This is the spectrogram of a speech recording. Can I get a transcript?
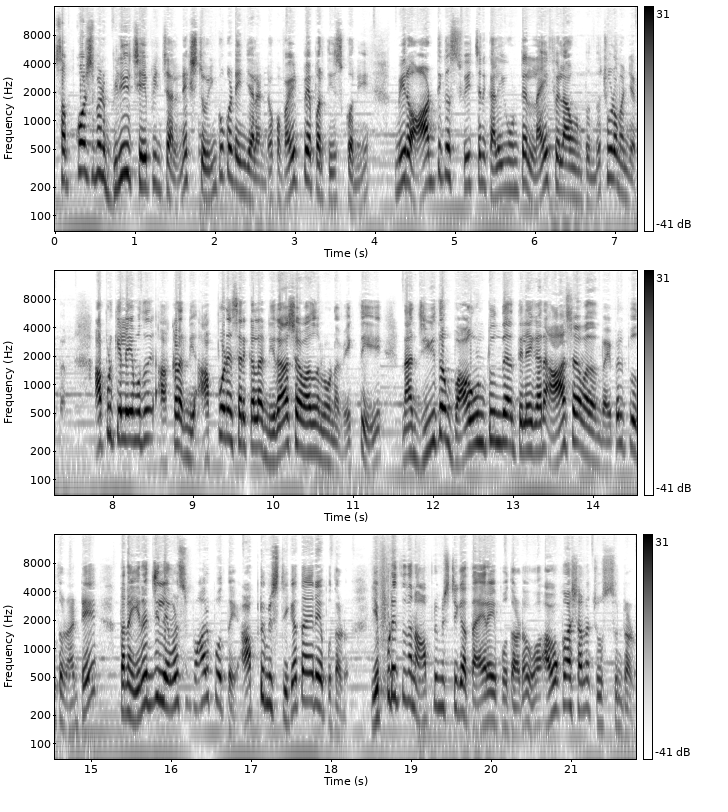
సబ్ కాన్షియస్ మైండ్ బిలీవ్ చేయించాలి నెక్స్ట్ ఇంకొకటి ఏం చేయాలంటే ఒక వైట్ పేపర్ తీసుకొని మీరు ఆర్థిక స్వేచ్ఛని కలిగి ఉంటే లైఫ్ ఎలా ఉంటుందో చూడమని చెప్పారు. అప్పటికెళ్ళి ఏమవుతుంది? అక్కడ ని- అప్పుడేసరికల్లా నిరాశావాదంలో ఉన్న వ్యక్తి నా జీవితం బాగుంటుంది అని తెలియగానే ఆశావాదం వైపు వెళ్ళిపోతాడు. అంటే తన ఎనర్జీ లెవెల్స్ మారిపోతాయి. ఆప్టిమిస్టిక్గా తయారైపోతాడు. ఎప్పుడైతే తన ఆప్టిమిస్టిక్గా తయారైపోతాడో అవకాశాలను చూస్తుంటాడు.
